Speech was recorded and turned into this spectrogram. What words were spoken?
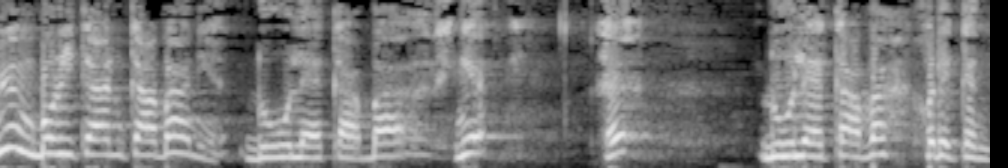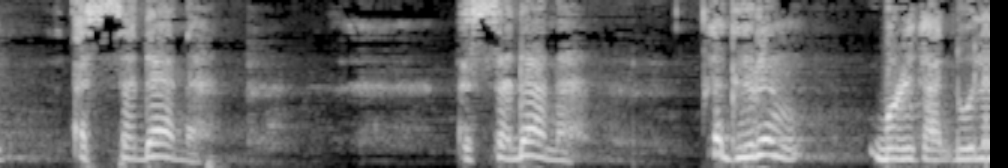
เรื่องบริการกาบะเนี่ย ดูแลกาบะอะไรเงี้ยฮะดูแลกาบะเขาเรียกกันอัสดานะอัสดานะก็คือเรื่องบริการดูแล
